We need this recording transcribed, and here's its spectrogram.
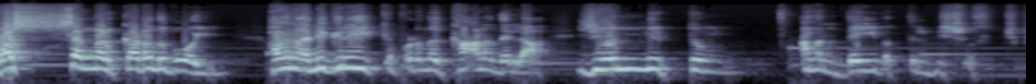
വർഷങ്ങൾ കടന്നുപോയി. അവൻ അനുഗ്രഹിക്കപ്പെടുന്നത് കാണുന്നില്ല. എന്നിട്ടും അവൻ ദൈവത്തിൽ വിശ്വസിച്ചു.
